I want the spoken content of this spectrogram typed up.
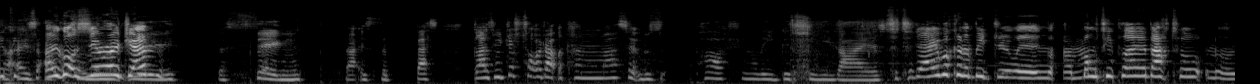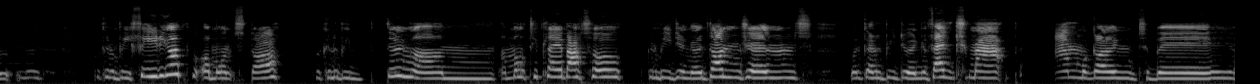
Yeah, you That can, is I got zero gem. The thing that is the best, guys. We just sorted out the camera, so it was partially good for you guys. So today we're going to be doing a multiplayer battle. No, no, no. We're going to be feeding up a monster. We're going to be doing um, a multiplayer battle. We're going to be doing a dungeons. We're going to be doing a venture map. And we're going to be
